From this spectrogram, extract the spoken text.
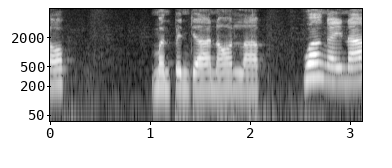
ลบ มันเป็นยานอนหลับ ว่าไงนะ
